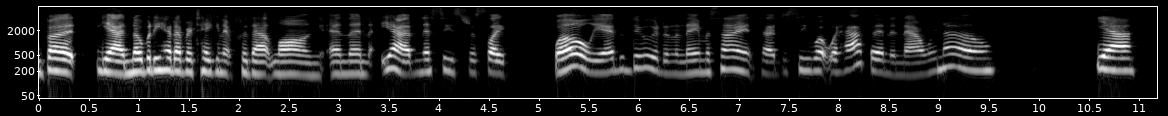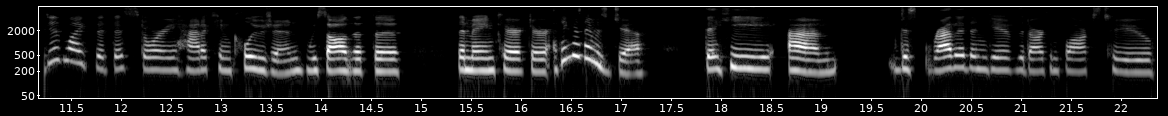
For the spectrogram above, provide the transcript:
But yeah, nobody had ever taken it for that long. And then yeah, Abnesti's just like, well, we had to do it in the name of science, had to see what would happen, and now we know. Yeah. I did like that this story had a conclusion. We saw that the the main character, I think his name is Jeff, that he um just rather than give the darkened flocks to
